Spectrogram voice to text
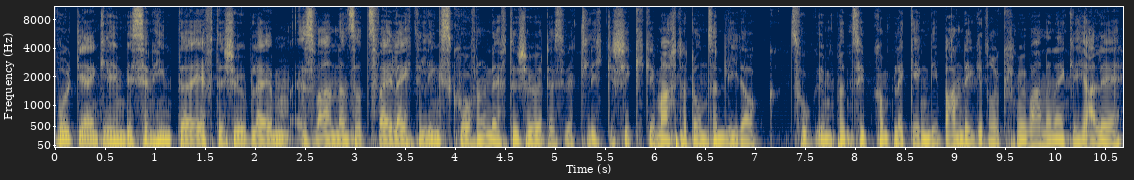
wollte ich eigentlich ein bisschen hinter FDJ bleiben. Es waren dann so zwei leichte Linkskurven und FDJ hat das wirklich geschickt gemacht, hat unseren Lead auch Zug im Prinzip komplett gegen die Bande gedrückt. Wir waren dann eigentlich alle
